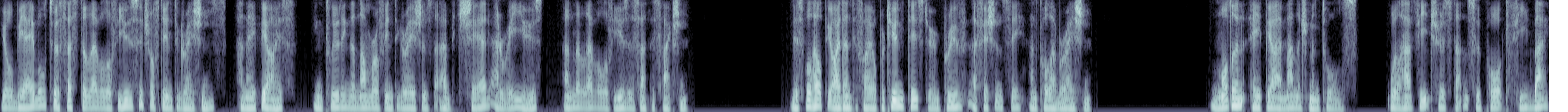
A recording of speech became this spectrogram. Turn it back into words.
You'll be able to assess the level of usage of the integrations and APIs, including the number of integrations that have been shared and reused, and the level of user satisfaction. This will help you identify opportunities to improve efficiency and collaboration. Modern API management tools will have features that support feedback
